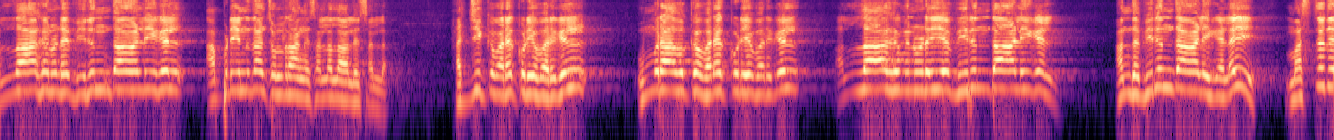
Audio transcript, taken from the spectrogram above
அல்லாஹனுடைய விருந்தாளிகள் அப்படின்னு தான் சொல்றாங்க சல்லல்லா அலி வஸல்லம். ஹஜ்ஜிக்கு வரக்கூடியவர்கள் உம்ராவுக்கு வரக்கூடியவர்கள் அல்லாஹுவினுடைய விருந்தாளிகள். அந்த விருந்தாளிகளை மஸ்தது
